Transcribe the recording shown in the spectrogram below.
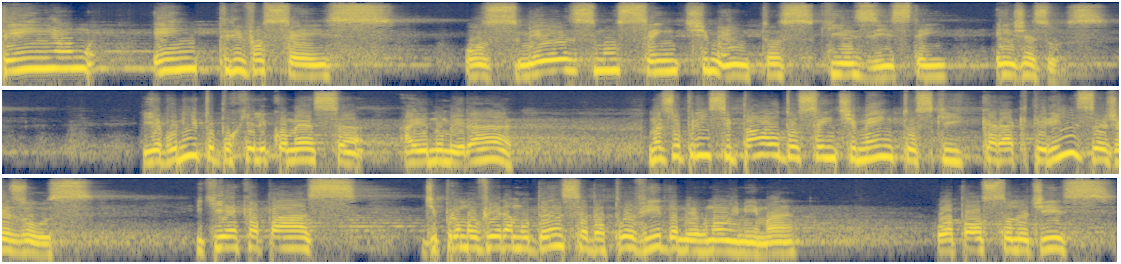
tenham entre vocês os mesmos sentimentos que existem em Jesus. E é bonito porque ele começa a enumerar, mas o principal dos sentimentos que caracteriza Jesus e que é capaz de promover a mudança da tua vida, meu irmão e minha irmã, o apóstolo diz:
